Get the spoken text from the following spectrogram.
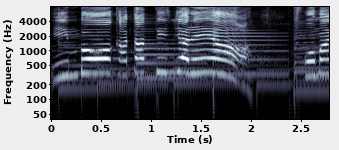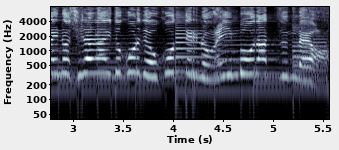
陰謀を語ってんじゃねえよ。お前の知らないところで起こってるのが陰謀だっつうんだよ。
